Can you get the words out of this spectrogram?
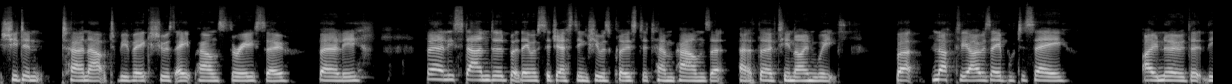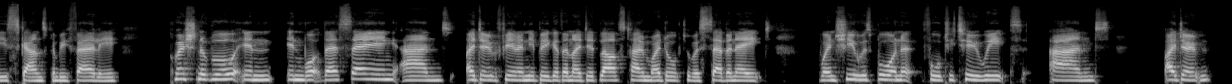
She didn't turn out to be big. She was eight pounds three, so fairly, fairly standard. But they were suggesting she was close to ten pounds at, at 39 weeks. But luckily, I was able to say, I know that these scans can be fairly questionable in in what they're saying, and I don't feel any bigger than I did last time. My daughter was seven eight when she was born at 42 weeks, and I don't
